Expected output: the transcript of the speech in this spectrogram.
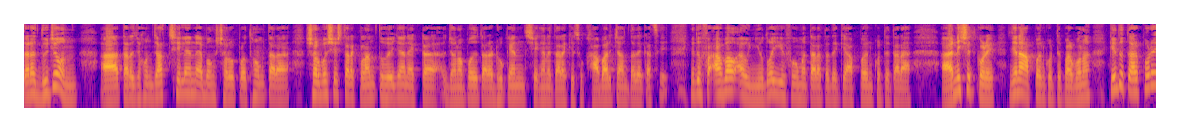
তারা দুজন তারা যখন যাচ্ছিলেন এবং সর্বপ্রথম তারা, সর্বশেষ তারা ক্লান্ত হয়ে যান, একটা জনপদে তারা ঢুকেন, সেখানে তারা কিছু খাবার চান তাদের কাছে। কিন্তু আবাউ ইউদুমা তারা তাদেরকে আপ্যায়ন করতে তারা নিষেধ করে যে, না, আপ্যায়ন করতে পারব না। কিন্তু তারপরে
